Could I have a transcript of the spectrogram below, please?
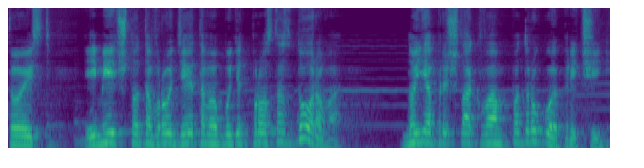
То есть, иметь что-то вроде этого будет просто здорово, но я пришла к вам по другой причине.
